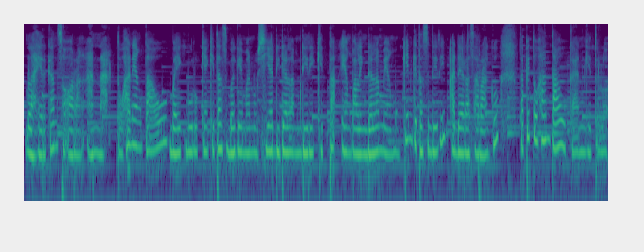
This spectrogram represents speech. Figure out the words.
melahirkan seorang anak. Tuhan yang tahu baik buruknya kita sebagai manusia di dalam diri kita yang paling dalam yang mungkin kita sendiri ada rasa ragu, tapi Tuhan tahu kan gitu loh.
